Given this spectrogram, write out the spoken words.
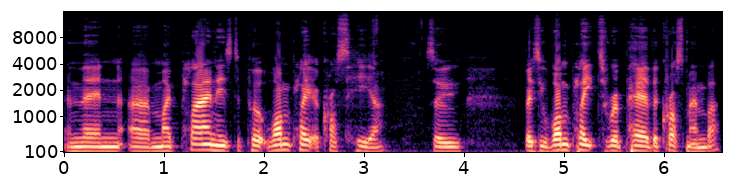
and then uh, my plan is to put one plate across here. So basically one plate to repair the cross member.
